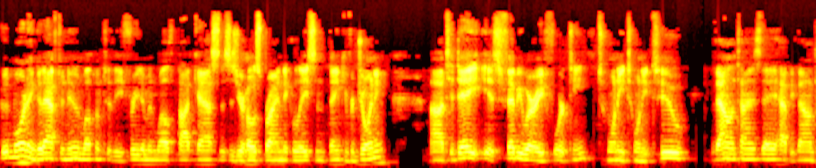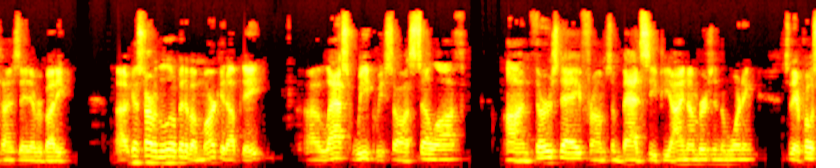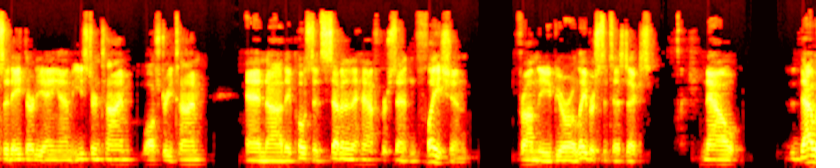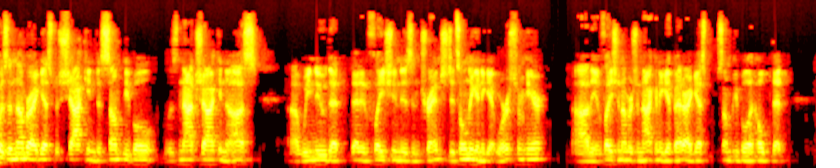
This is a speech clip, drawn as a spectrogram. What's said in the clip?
Good morning, good afternoon. Welcome to the Freedom and Wealth Podcast. This is your host, Bryan Nicolaysen. Thank you for joining. Uh, today is February 14th, 2022, Valentine's Day. Happy Valentine's Day to everybody. Uh, I'm going to start with a little bit of a market update. Uh, last week, we saw a sell off on Thursday from some bad CPI numbers in the morning. So they were posted 8:30 a.m. Eastern Time, Wall Street time and uh, they posted seven and a half percent inflation from the Bureau of Labor Statistics. Now, that was a number I guess was shocking to some people. Was not shocking to us. Uh, we knew that that inflation is entrenched. It's only going to get worse from here. Uh, the inflation numbers are not going to get better. I guess some people had hoped that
